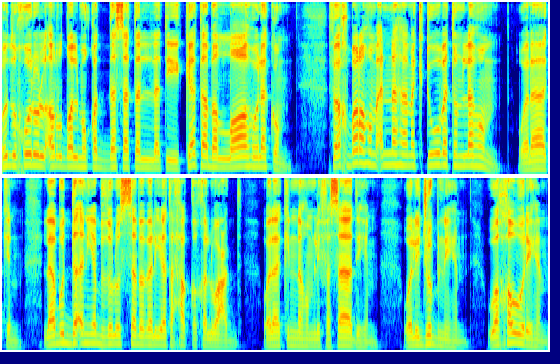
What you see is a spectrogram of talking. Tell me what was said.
ادخلوا الأرض المقدسة التي كتب الله لكم. فأخبرهم أنها مكتوبة لهم ولكن لا بد أن يبذلوا السبب ليتحقق الوعد. ولكنهم لفسادهم ولجبنهم وخورهم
